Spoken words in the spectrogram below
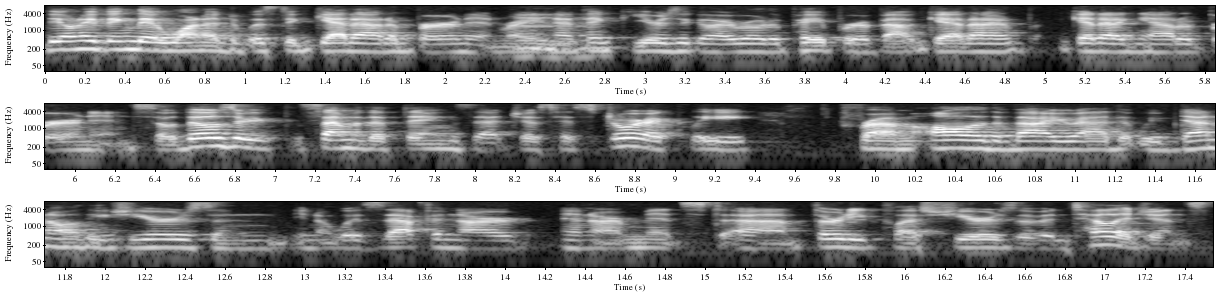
the only thing they wanted was to get out of burn in, right? And I Mhm. think years ago I wrote a paper about get out, getting out of burn in. So those are some of the things that just historically from all of the value add that we've done all these years and you know with zeph in our in our midst um, 30 plus years of intelligence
